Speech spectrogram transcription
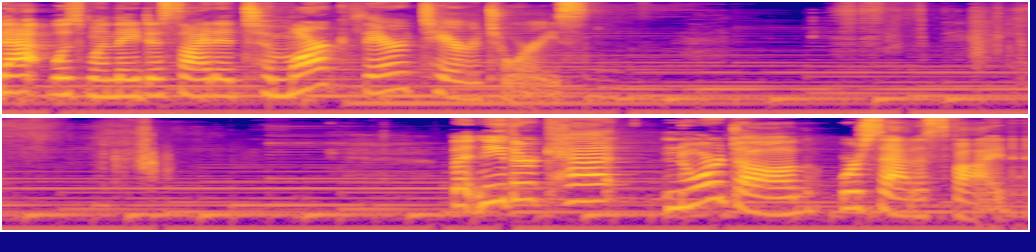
That was when they decided to mark their territories. But neither cat nor dog were satisfied.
